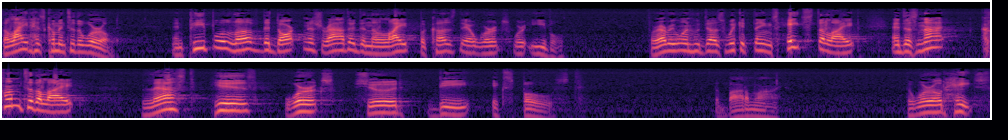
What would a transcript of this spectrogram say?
The light has come into the world. And people loved the darkness rather than the light because their works were evil. For everyone who does wicked things hates the light and does not come to the light, lest his works should be exposed. The bottom line. The world hates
